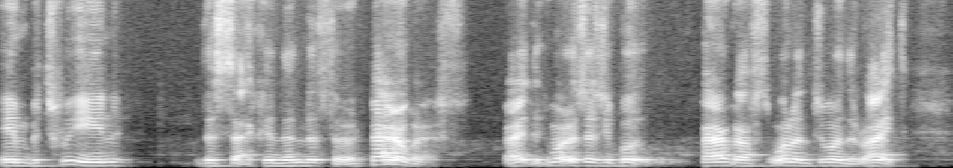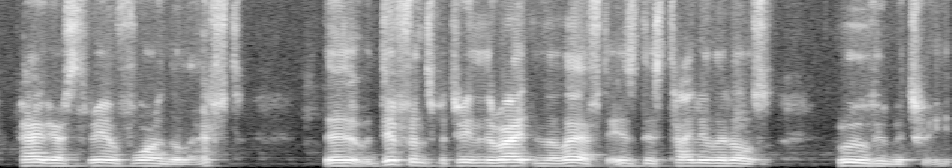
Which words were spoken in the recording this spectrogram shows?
in between the second and the third paragraph. Right? The Gemara says you put paragraphs one and two on the right, paragraphs three and four on the left. The difference between the right and the left is this tiny little groove in between.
